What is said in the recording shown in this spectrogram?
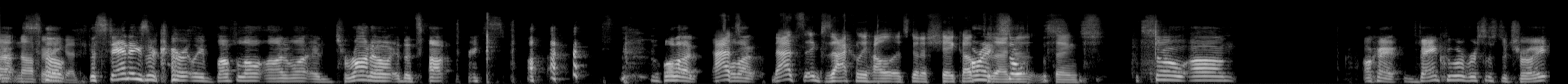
Yeah, not so very good. The standings are currently Buffalo, Ottawa, and Toronto in the top three spots. Hold on, That's hold on. that's exactly how it's gonna shake up All to right, the end so of the thing. so um, okay, Vancouver versus Detroit.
